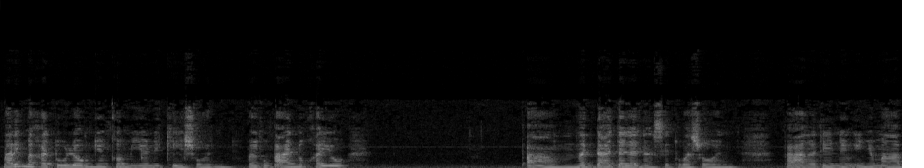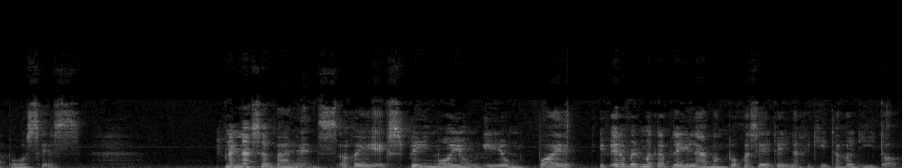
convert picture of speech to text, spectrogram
Maring makatulong yung communication or kung paano kayo um, nagdadala ng sitwasyon. Paangatin yung inyong mga boses nang nasa balance. Okay? Explain mo yung iyong point If ever mag-apply lamang po kasi ito yung nakikita ko dito.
